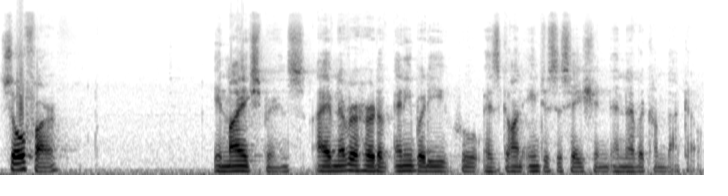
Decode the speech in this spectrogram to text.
So far, in my experience, I have never heard of anybody who has gone into cessation and never come back out.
